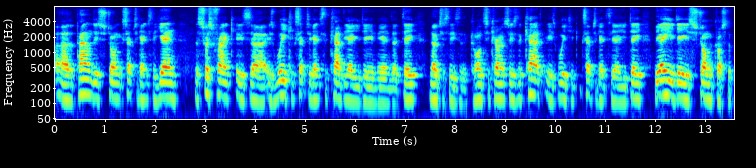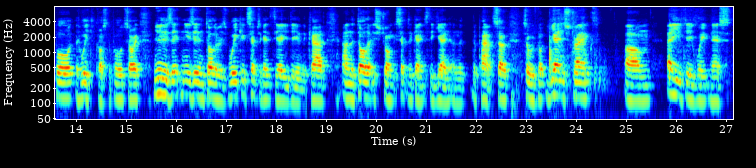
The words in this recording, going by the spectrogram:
Uh, the pound is strong except against the yen. The Swiss franc is uh, is weak except against the CAD, the AUD and the NZD. Notice these are the commodity currencies. The CAD is weak except against the AUD. The AUD is strong across the board, uh, weak across the board, sorry. New Zealand, New Zealand dollar is weak except against the AUD and the CAD. And the dollar is strong except against the yen and the, the pound. So, so we've got yen strength, um, AUD weakness,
